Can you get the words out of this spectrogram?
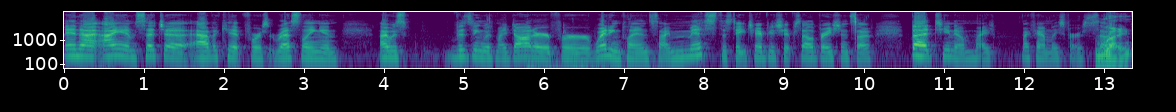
And I, I am such a advocate for wrestling, and I was visiting with my daughter for wedding plans, so I missed the state championship celebration. So, but you know, my my family's first. So right.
